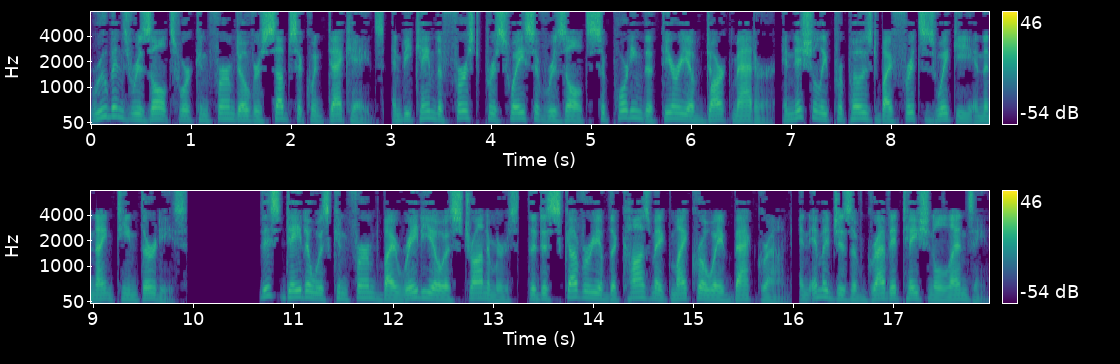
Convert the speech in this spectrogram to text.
Rubin's results were confirmed over subsequent decades, and became the first persuasive results supporting the theory of dark matter, initially proposed by Fritz Zwicky in the 1930s. This data was confirmed by radio astronomers, the discovery of the cosmic microwave background, and images of gravitational lensing.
